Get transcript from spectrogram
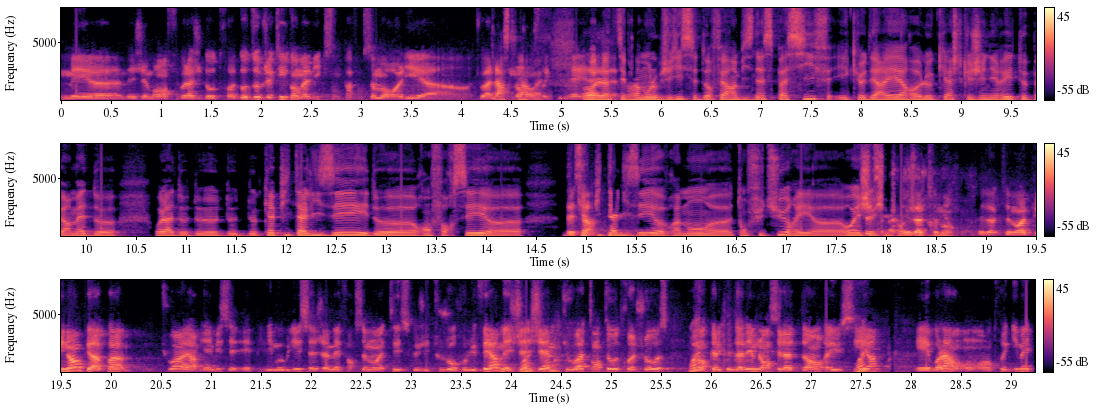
Mais, euh, mais j'aimerais ensuite, voilà, j'ai d'autres, d'autres objectifs dans ma vie qui ne sont pas forcément reliés à, tu vois, l'argent, ouais. ouais, là, c'est vraiment l'objectif, c'est de faire un business passif et que derrière, le cash qui est généré te permette de, voilà, de, de, de, capitaliser et de renforcer, euh, de capitaliser vraiment ton futur. Et ouais, j'ai, exactement, exactement. Et puis non, puis après, tu vois, Airbnb et puis l'immobilier, ça n'a jamais forcément été ce que j'ai toujours voulu faire, mais j'aime, tu vois, tenter autre chose, dans quelques années me lancer là-dedans, réussir, et voilà, entre guillemets,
